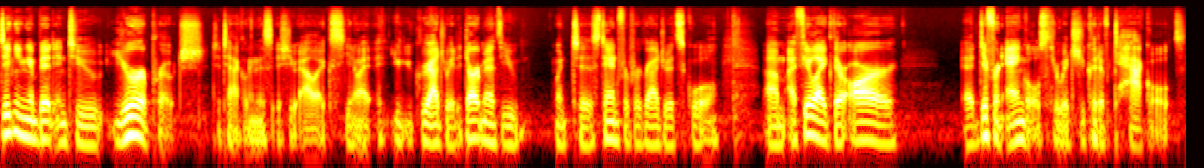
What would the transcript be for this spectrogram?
digging a bit into your approach to tackling this issue, Alex. You know, I, you, graduated Dartmouth. You went to Stanford for graduate school. Um, I feel like there are uh, different angles through which you could have tackled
